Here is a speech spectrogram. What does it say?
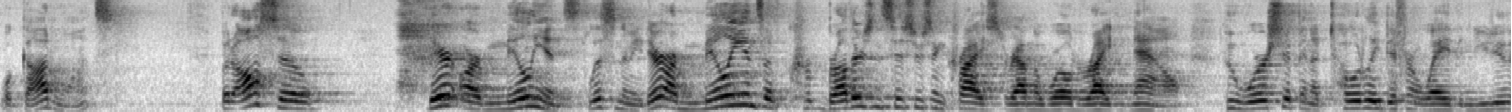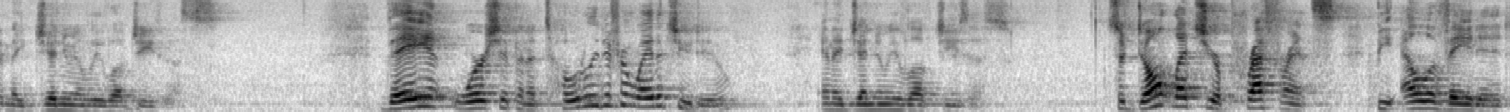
what God wants. But also, there are millions, listen to me, there are millions of brothers and sisters in Christ around the world right now who worship in a totally different way than you do, and they genuinely love Jesus. They worship in a totally different way that you do, and they genuinely love Jesus. So don't let your preference be elevated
